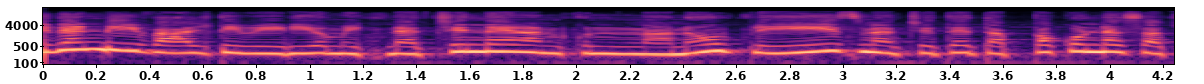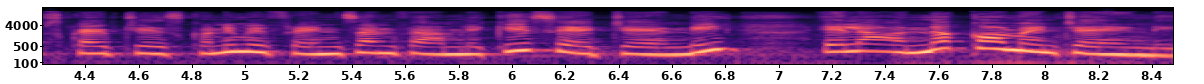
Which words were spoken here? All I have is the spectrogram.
ఇదండి ఇవాళ వీడియో. మీకు నచ్చిందని అనుకుంటున్నాను. ప్లీజ్ నచ్చితే తప్పకుండా సబ్స్క్రైబ్ చేసుకొని మీ ఫ్రెండ్స్ అండ్ ఫ్యామిలీకి షేర్ చేయండి. ఎలా ఉందో కామెంట్ చేయండి.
